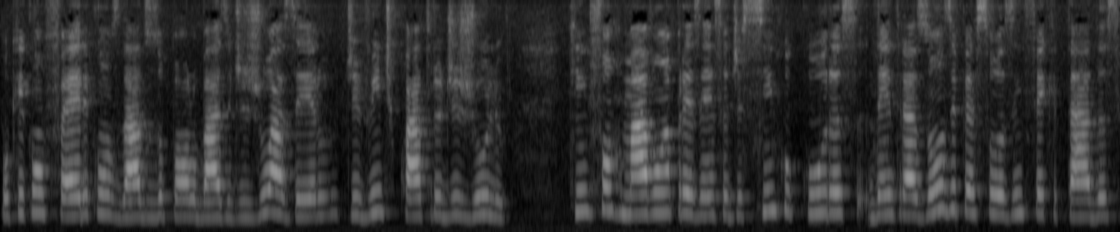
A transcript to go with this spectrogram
o que confere com os dados do Polo Base de Juazeiro de 24 de julho, que informavam a presença de cinco curas dentre as 11 pessoas infectadas,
